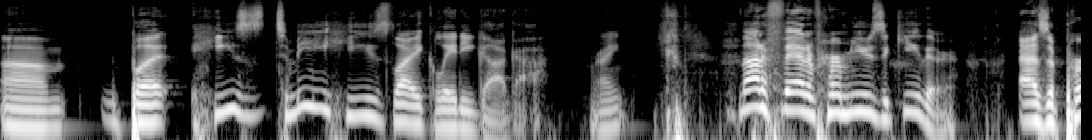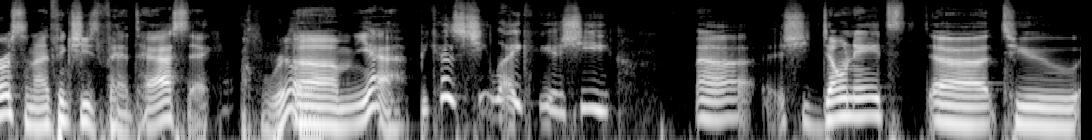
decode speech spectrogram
Um, but he's to me, he's like Lady Gaga, right? not a fan of her music either. As a person, I think she's fantastic. Really? Um, yeah, because she like she uh, she donates uh, to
